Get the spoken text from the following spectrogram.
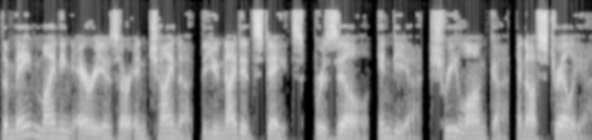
The main mining areas are in China, the United States, Brazil, India, Sri Lanka, and Australia.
